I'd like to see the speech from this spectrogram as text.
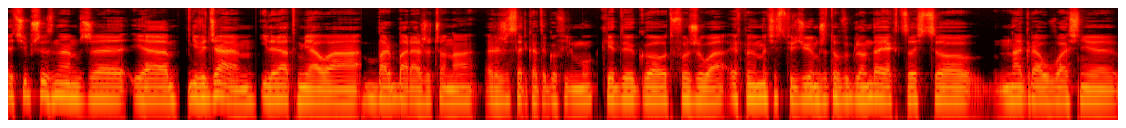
Ja ci przyznam, że ja nie wiedziałem, ile lat miała Barbara Rzeczona, reżyserka tego filmu, kiedy go otworzyła. Ja w pewnym momencie stwierdziłem, że to wygląda jak coś, co nagrał właśnie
